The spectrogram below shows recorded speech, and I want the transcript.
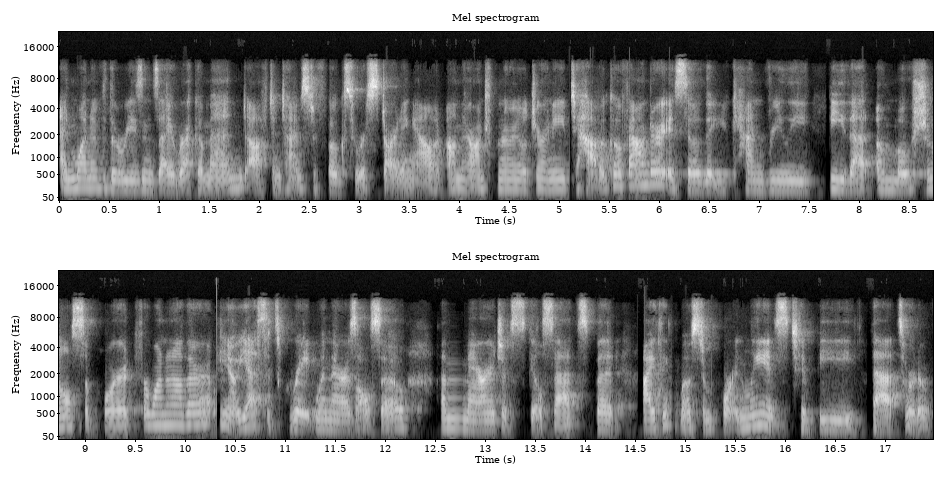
And one of the reasons I recommend oftentimes to folks who are starting out on their entrepreneurial journey to have a co founder is so that you can really be that emotional support for one another. You know, yes, it's great when there is also a marriage of skill sets. But I think most importantly is to be that sort of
